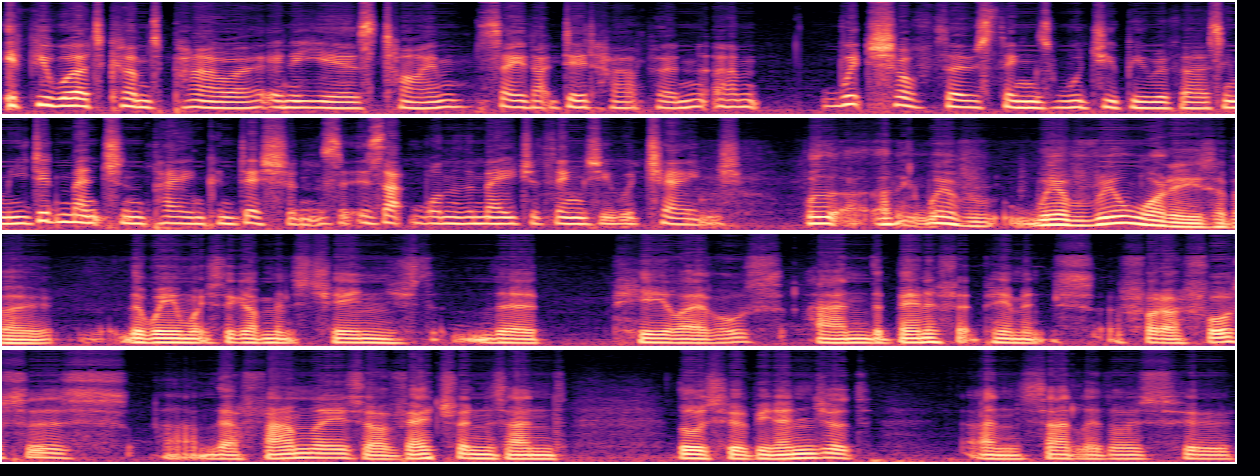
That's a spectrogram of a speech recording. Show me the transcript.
if you were to come to power in a year's time, say that did happen, um, which of those things would you be reversing? I mean, you did mention paying conditions. Is that one of the major things you would change? Well, I think we have we have real worries about the way in which the government's changed the pay levels and the benefit payments for our forces, um, their families, our veterans, and those who have been injured, and sadly those who,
